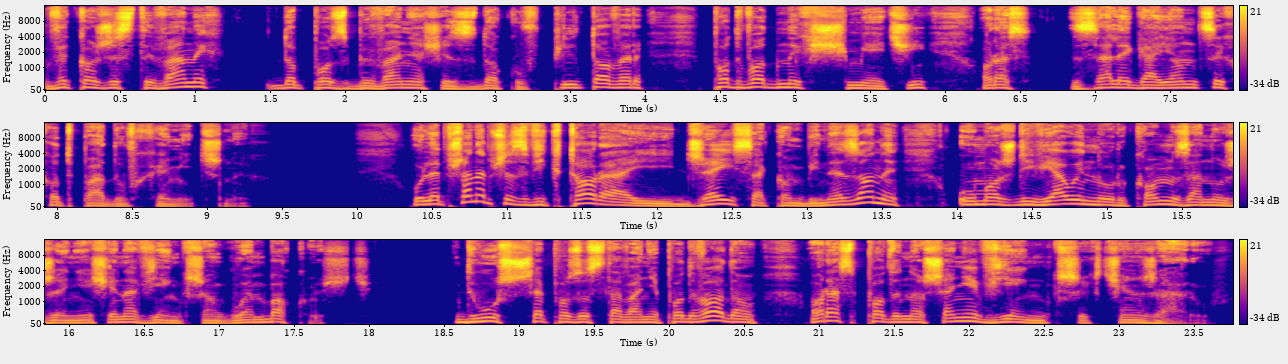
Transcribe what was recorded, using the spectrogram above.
wykorzystywanych do pozbywania się z doków Piltover, podwodnych śmieci oraz zalegających odpadów chemicznych. Ulepszone przez Wiktora i Jace'a kombinezony umożliwiały nurkom zanurzenie się na większą głębokość, dłuższe pozostawanie pod wodą oraz podnoszenie większych ciężarów.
